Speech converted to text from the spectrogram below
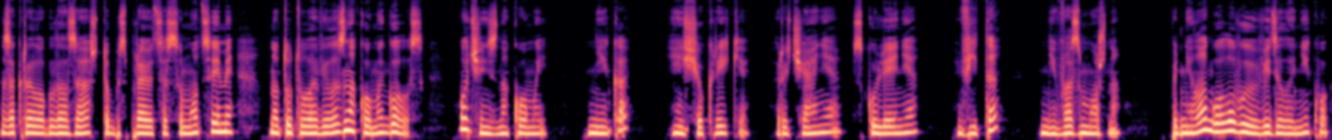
Закрыла глаза, чтобы справиться с эмоциями, но тут уловила знакомый голос. Очень знакомый. «Ника?» Еще крики. Рычание, скуление. Вита? Невозможно. Подняла голову и увидела Нику,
